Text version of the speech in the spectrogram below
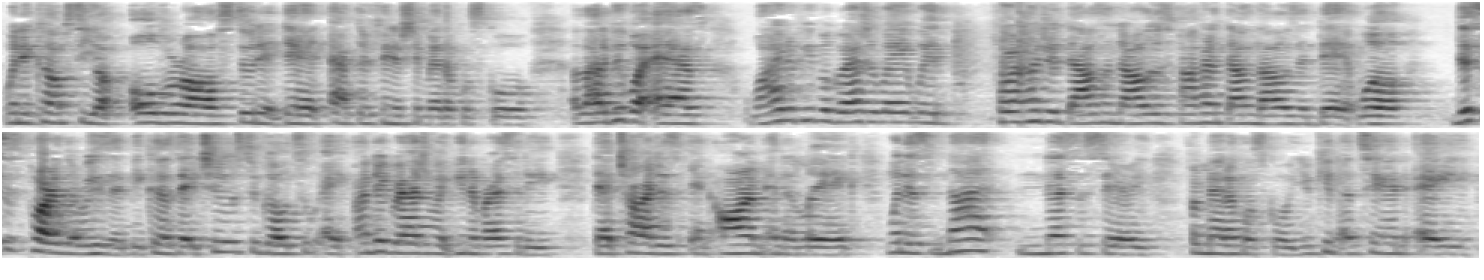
when it comes to your overall student debt after finishing medical school. A lot of people ask, why do people graduate with $400,000, $500,000 in debt? Well, this is part of the reason because they choose to go to a undergraduate university that charges an arm and a leg when it's not necessary for medical school. You can attend a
